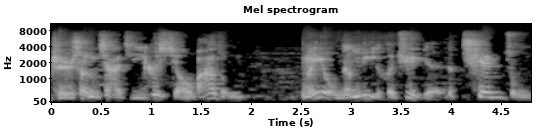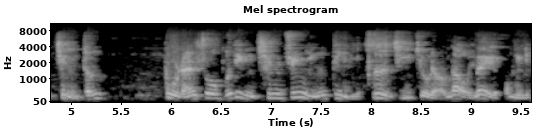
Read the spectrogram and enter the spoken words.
只剩下几个小把总，没有能力和据点的千总竞争，不然说不定清军营地里自己就要闹内讧了。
